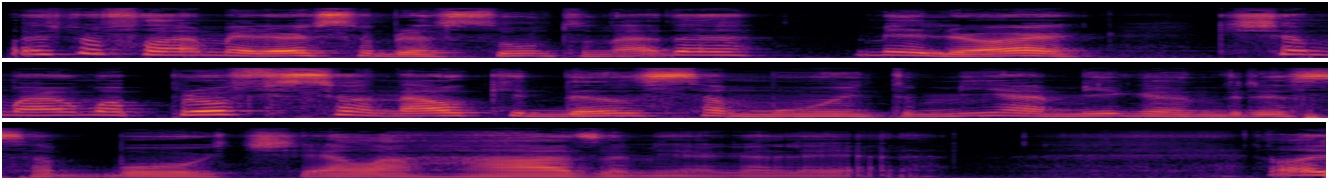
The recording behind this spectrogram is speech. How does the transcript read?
Mas para falar melhor sobre o assunto, nada melhor que chamar uma profissional que dança muito, minha amiga Andressa Botti. Ela arrasa, minha galera. Ela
